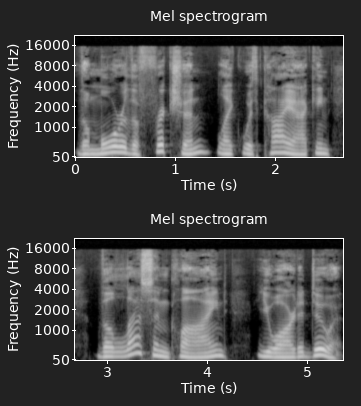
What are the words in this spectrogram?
The more the friction, like with kayaking, the less inclined you are to do it.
